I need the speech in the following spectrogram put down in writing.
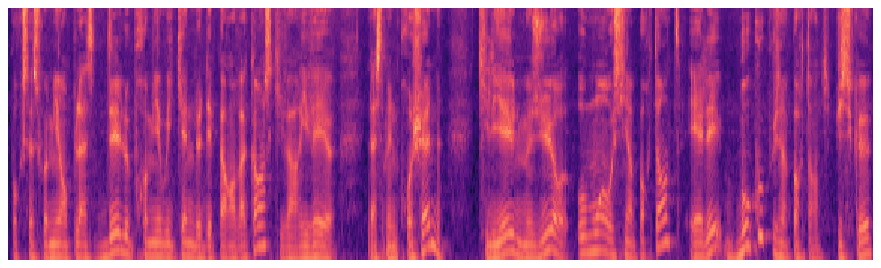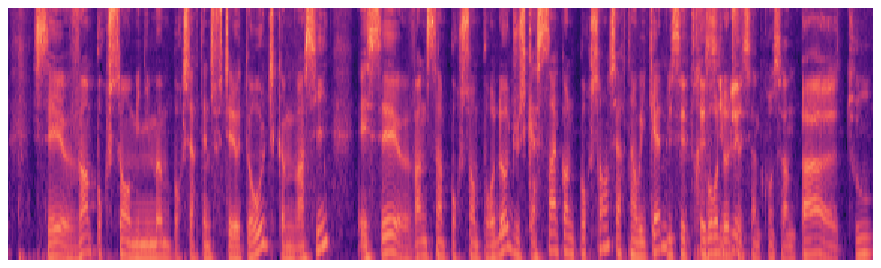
pour que ça soit mis en place dès le premier week-end de départ en vacances, qui va arriver euh, la semaine prochaine, qu'il y ait une mesure au moins aussi importante, et elle est beaucoup plus importante, puisque c'est euh, 20% au minimum pour certaines sociétés d'autoroutes, comme Vinci, et c'est euh, 25% pour d'autres, jusqu'à 50% certains week-ends. Mais c'est très Pour ciblé, ça ne concerne pas euh, tous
